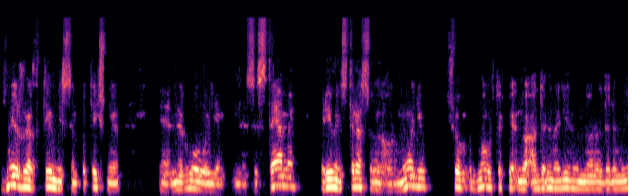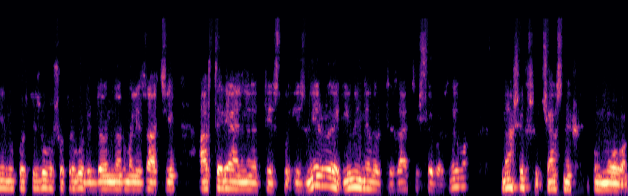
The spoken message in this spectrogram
знижує активність симпатичної е, нервової е, системи, рівень стресових гормонів, що знову ж таки ну, адреналіну, норадреналіну, кортизолу, що приводить до нормалізації артеріального тиску і знижує рівень невротизації, що важливо в наших сучасних умовах.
